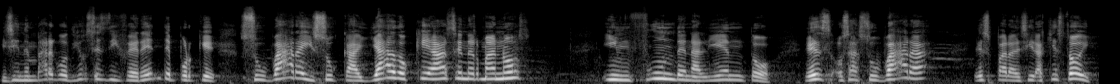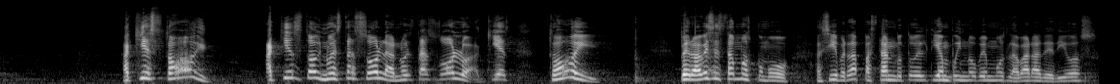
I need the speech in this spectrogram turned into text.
Y sin embargo, Dios es diferente porque su vara y su callado, ¿qué hacen, hermanos? Infunden aliento. Es, o sea, su vara es para decir, aquí estoy. Aquí estoy. aquí estoy, no estás sola, no estás solo, aquí estoy. Pero a veces estamos como así, ¿verdad? Pastando todo el tiempo y no vemos la vara de Dios.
